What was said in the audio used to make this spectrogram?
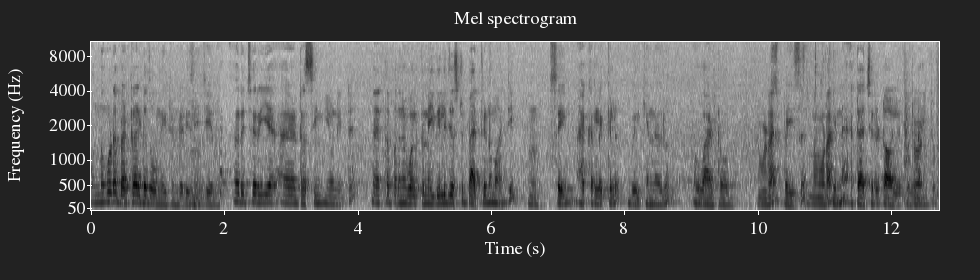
ഒന്നും കൂടെ ബെറ്റർ ആയിട്ട് തോന്നിയിട്ടുണ്ട് ഡിസൈൻ ചെയ്യുന്നത് ഒരു ചെറിയ ഡ്രസ്സിങ് യൂണിറ്റ് നേരത്തെ പറഞ്ഞ പോലെ തന്നെ ഇതിൽ ജസ്റ്റ് പാറ്റേൺ മാറ്റി സെയിം ആക്രലിക്കിൽ ഉപയോഗിക്കുന്ന ഒരു വാൾഡ്രോബ് ഇവിടെ സ്പേസ് നമ്മുടെ പിന്നെ അറ്റാച്ച്ഡ് ടോയ്ലറ്റ് ടോയ്ലറ്റും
